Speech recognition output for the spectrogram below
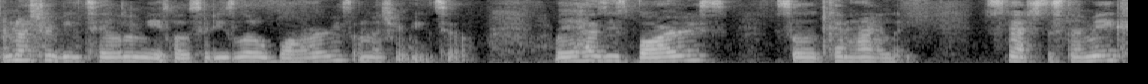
i'm not sure if you can tell let me get closer these little bars. I'm not sure if you can tell. But it has these bars so it can like snatch the stomach.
